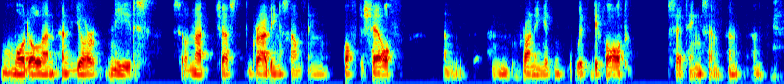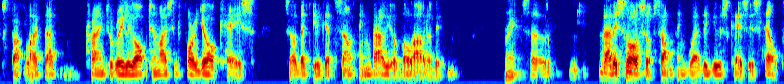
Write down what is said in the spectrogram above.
model and, and your needs. So not just grabbing something off the shelf and, and running it with default settings and, and, and stuff like that, trying to really optimize it for your case so that you get something valuable out of it. Right. So that is also something where the use cases help.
